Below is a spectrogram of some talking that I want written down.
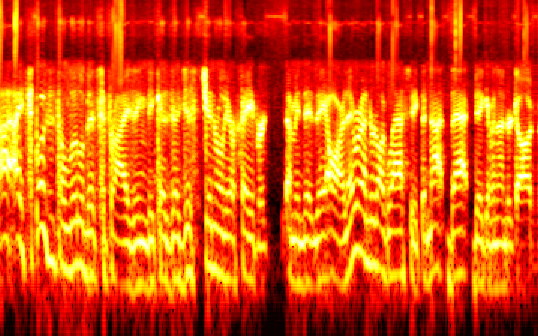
I, I suppose it's a little bit surprising because they just generally are favored. I mean, they, they are. They were underdog last week, but not that big of an underdog.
